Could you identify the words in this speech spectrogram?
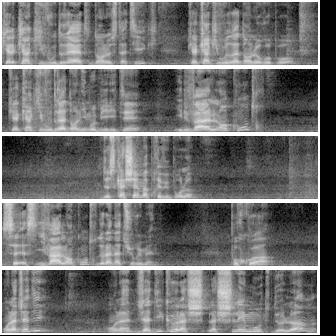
quelqu'un qui voudrait être dans le statique, quelqu'un qui voudrait être dans le repos, quelqu'un qui voudrait être dans l'immobilité, il va à l'encontre de ce qu'Hachem a prévu pour l'homme. Il va à l'encontre de la nature humaine. Pourquoi? On l'a déjà dit. On l'a déjà dit que la, la de l'homme,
